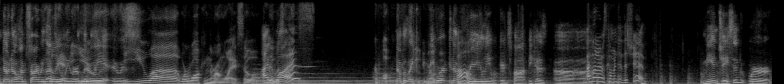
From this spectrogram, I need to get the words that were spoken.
No, no, I'm sorry we left Julia, you. We were you- literally, it was. You uh were walking the wrong way, so I it was? you're No, but like we were in a Oh. really weird spot because uh, I thought I was coming to the ship. me and Jason were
